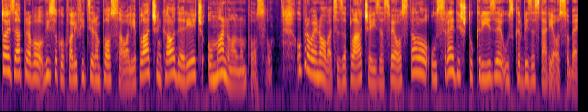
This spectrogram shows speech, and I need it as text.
To je zapravo visoko kvalificiran posao, ali je plaćen kao da je riječ o manualnom poslu. Upravo je novac za plaće i za sve ostalo u središtu krize u skrbi za starije osobe.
